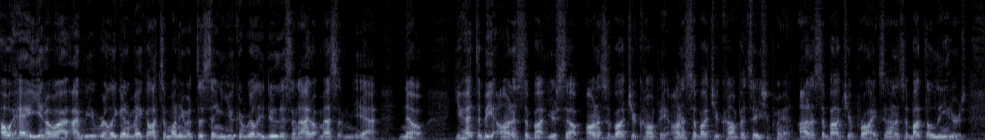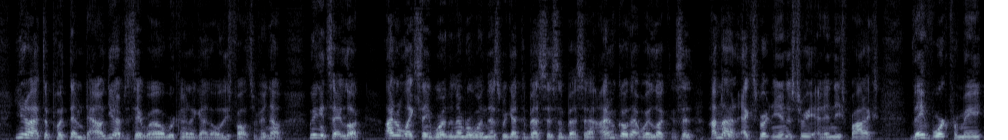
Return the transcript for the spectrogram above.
oh, hey, you know, I, I'm really going to make lots of money with this thing and you can really do this and I don't mess up. Yeah, no. You have to be honest about yourself, honest about your company, honest about your compensation plan, honest about your products, honest about the leaders. You don't have to put them down. You don't have to say, well, we're kind of got all these faults and failures. No, we can say, look, I don't like saying we're the number one this, we got the best this and best that. I don't go that way. Look, I said, I'm not an expert in the industry and in these products. They've worked for me.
